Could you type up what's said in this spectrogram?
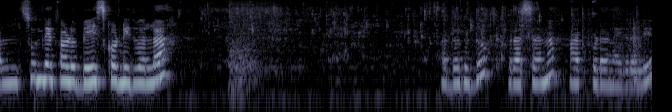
ಅಲಸಂದೆ ಕಾಳು ಬೇಯಿಸ್ಕೊಂಡಿದ್ವಲ್ಲ, ಅದರದ್ದು ರಸನ ಹಾಕ್ಬಿಡೋಣ ಇದರಲ್ಲಿ.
